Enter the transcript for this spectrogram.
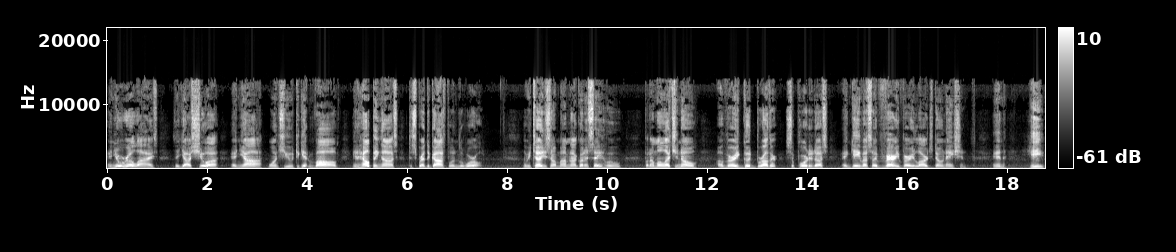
and you'll realize that Yahshua and Yah wants you to get involved in helping us to spread the gospel into the world. Let me tell you something. I'm not going to say who, but I'm going to let you know a very good brother supported us and gave us a very, very large donation. And he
